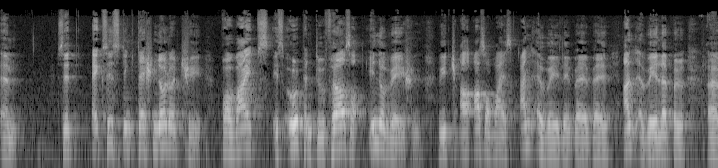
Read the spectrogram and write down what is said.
um, the existing technology provides is open to further innovation, which are otherwise unavailable, unavailable uh,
